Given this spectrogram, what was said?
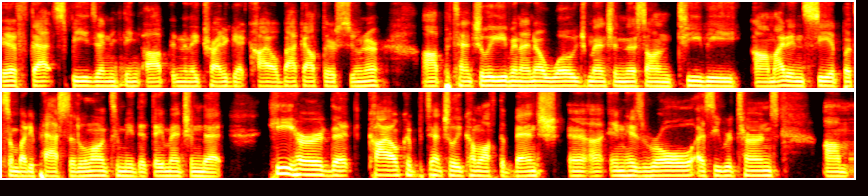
If that speeds anything up and then they try to get Kyle back out there sooner, uh, potentially even I know Woj mentioned this on TV. Um, I didn't see it, but somebody passed it along to me that they mentioned that he heard that Kyle could potentially come off the bench uh, in his role as he returns. Um,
